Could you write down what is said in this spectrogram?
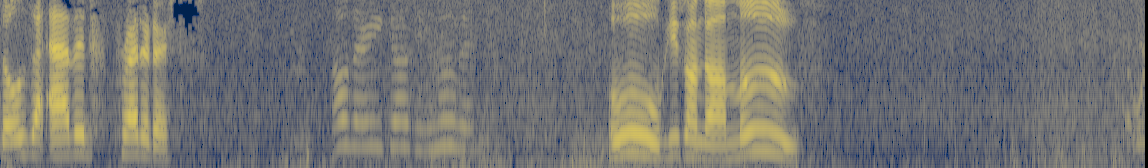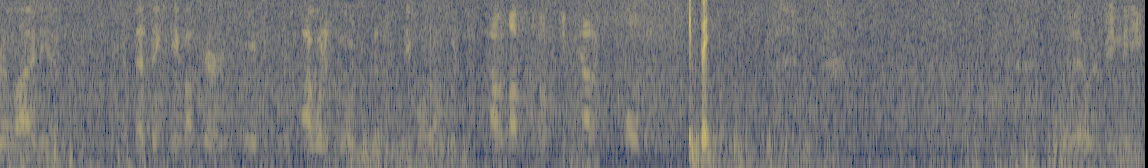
Those are avid predators. Oh, there he goes. He's moving. Oh, he's on the move. I wouldn't lie to you. If that thing came up here, it would be, I wouldn't do it because there's people around. But I would love to me how to hold it. Keep it. It would be neat.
